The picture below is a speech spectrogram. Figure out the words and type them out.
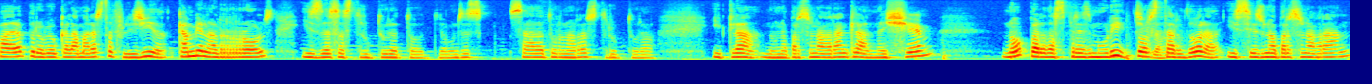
pare, però veu que la mare està afligida. Canvien els rols i es desestructura tot. Llavors s'ha de tornar a reestructurar. I clar, d'una persona gran, clar, naixem no? per després morir, tots clar. tard d'hora. I si és una persona gran,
